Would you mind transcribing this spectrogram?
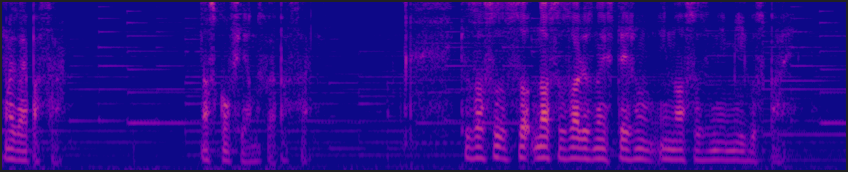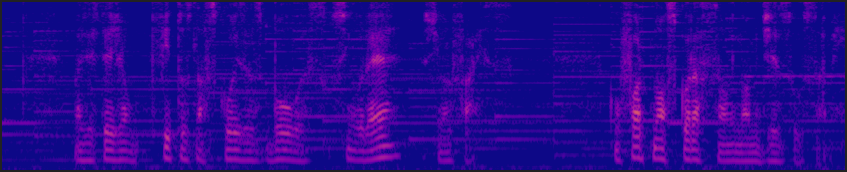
mas vai passar. Nós confiamos que vai passar. Que os nossos, nossos olhos não estejam em nossos inimigos, Pai, mas estejam fitos nas coisas boas. O Senhor é, o Senhor faz. Conforte nosso coração em nome de Jesus. Amém.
